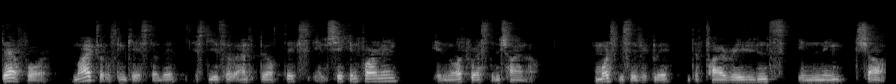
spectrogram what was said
Therefore, my chosen case study is the use of antibiotics in chicken farming in northwestern China, more specifically the five regions in Ningxia.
